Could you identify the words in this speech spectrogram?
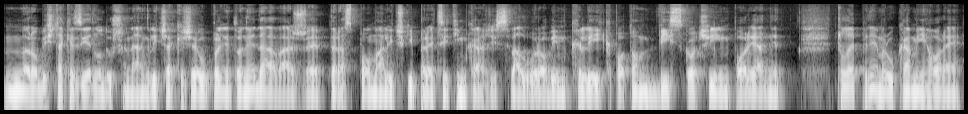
robíš také zjednodušené angličaky, že úplne to nedáva, že teraz pomaličky precítim každý sval, urobím klik, potom vyskočím poriadne, tlepnem rukami hore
